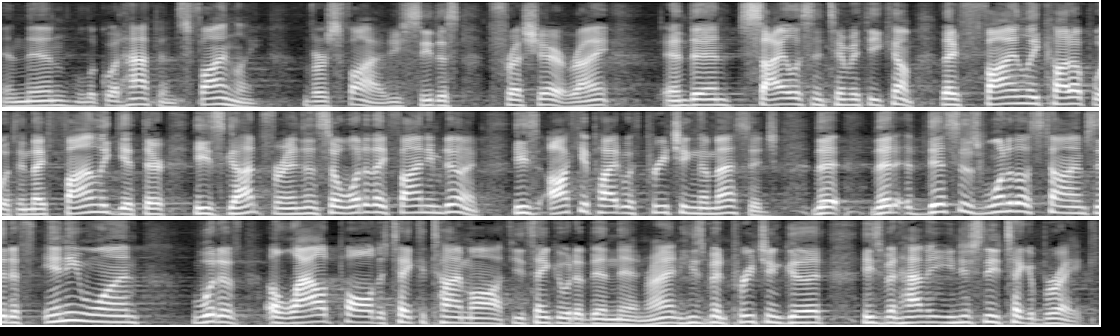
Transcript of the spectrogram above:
And then look what happens. Finally, verse 5. You see this fresh air, right? And then Silas and Timothy come. They finally caught up with him. They finally get there. He's got friends. And so, what do they find him doing? He's occupied with preaching the message. That, that this is one of those times that if anyone would have allowed Paul to take a time off, you think it would have been then, right? He's been preaching good. He's been having, you just need to take a break,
